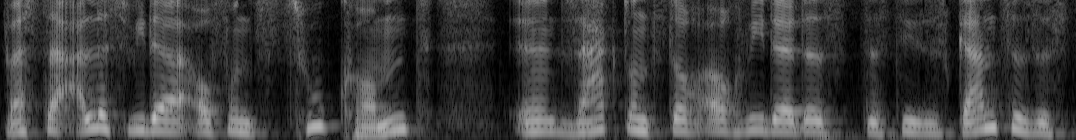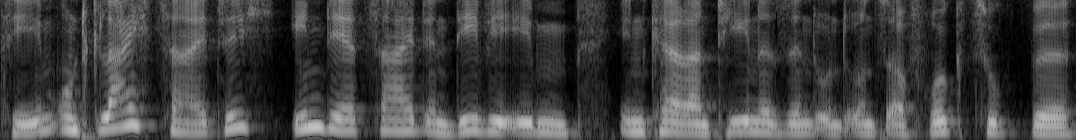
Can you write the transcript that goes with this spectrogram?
was da alles wieder auf uns zukommt, äh, sagt uns doch auch wieder, dass, dass dieses ganze System und gleichzeitig in der Zeit, in der wir eben in Quarantäne sind und uns auf Rückzug be,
